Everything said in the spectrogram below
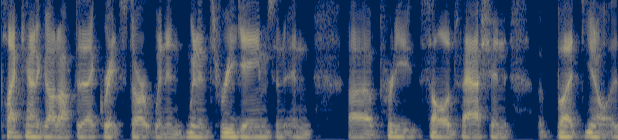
Platte County got off to that great start, winning winning three games and, in uh, pretty solid fashion. But you know,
